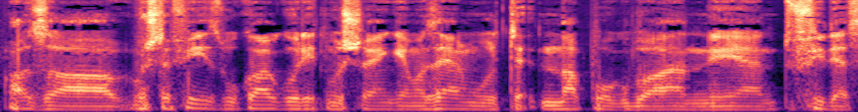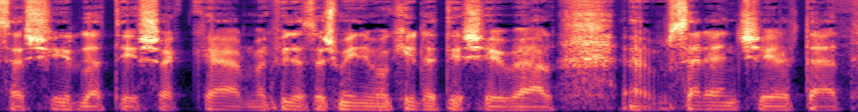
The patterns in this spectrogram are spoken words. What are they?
az a, most a Facebook algoritmusa engem az elmúlt napokban ilyen fideszes hirdetésekkel, meg fideszes médiumok hirdetésével eh, szerencséltet,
